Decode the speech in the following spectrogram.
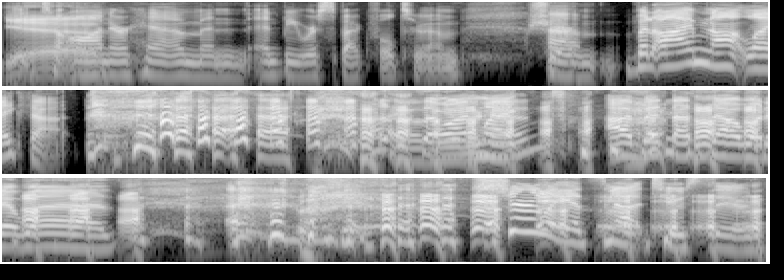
to honor him and, and be respectful to him. Sure. Um, but I'm not like that. So I'm other like. I bet that's not what it was. Surely it's not too soon. Um,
